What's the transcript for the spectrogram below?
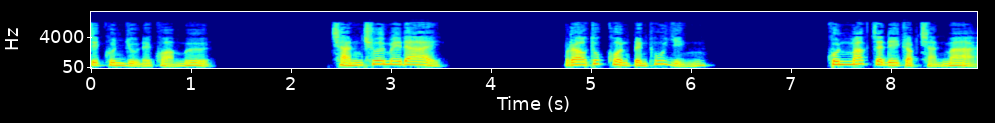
สิคุณอยู่ในความมืด ฉันช่วยไม่ได้ เราทุกคนเป็นผู้หญิง คุณมักจะดีกับฉันมาก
